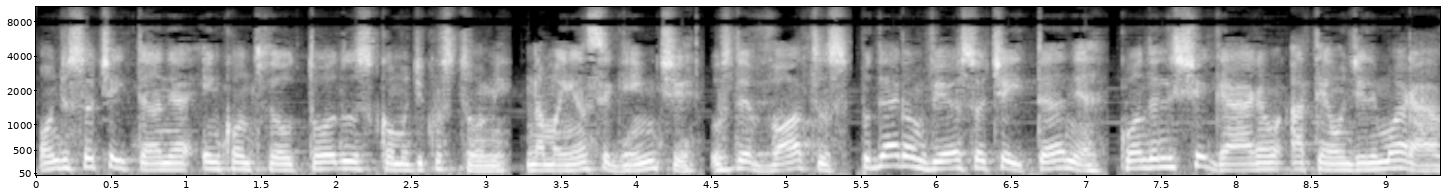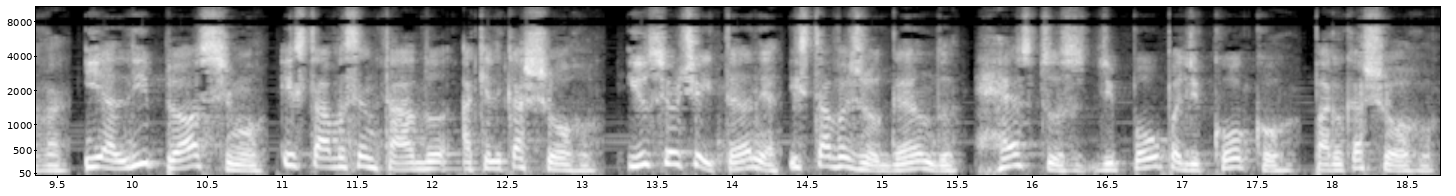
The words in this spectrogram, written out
onde Sr. Chaitanya encontrou todos como de costume. Na manhã seguinte, os devotos puderam ver Sr. Chaitanya quando eles chegaram até onde ele morava. E ali próximo estava sentado aquele cachorro. E o Sr. Chaitanya estava jogando restos de polpa de coco para o cachorro.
